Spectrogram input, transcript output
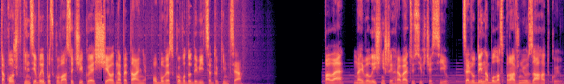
Також в кінці випуску вас очікує ще одне питання. Обов'язково додивіться до кінця. Пеле найвеличніший гравець усіх часів. Ця людина була справжньою загадкою.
